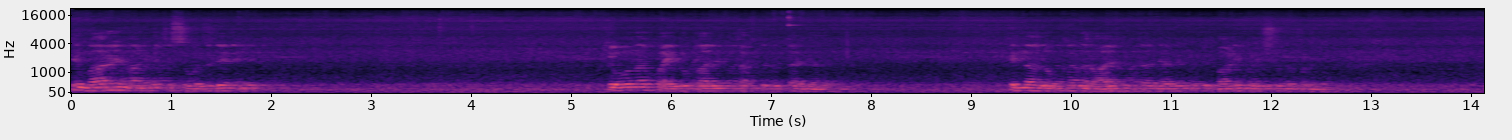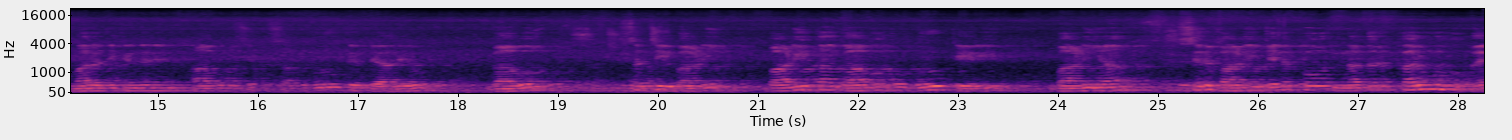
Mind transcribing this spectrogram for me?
ਤੇ ਮਹਾਰਾਜ ਮਨ ਵਿੱਚ ਸੋਚਦੇ ਨੇ ਕਿਉਂ ਨਾ ਭਾਈ ਗੋਪਾਲ ਨੂੰ ਤਖਤ ਦਿੱਤਾ ਜਾਵੇ? ਕਿੰਨਾ ਲੋਕਾਂ ਦਾ ਰਾਜ ਦਿੱਤਾ ਜਾਵੇ ਕਿਉਂਕਿ ਬਾਣੀ ਬੜੀ ਸ਼ੁੱਧ ਪੜ੍ਹਦੀ ਮਹਾਰਾਜ ਜੀ ਕਹਿੰਦੇ ਨੇ, ਆਪ ਸਿੱਖ ਸਤਿਗੁਰੂ ਤੇ ਪਿਆਰਿਓ, ਗਾਵੋ ਸੱਚੀ ਬਾਣੀ। ਬਾਣੀ ਤਾਂ ਗਾਵੋ ਗੁਰੂ ਤੇਰੀ, ਬਾਣੀਆਂ ਸਿਰ ਬਾਣੀ ਜਿਨ ਕੋ ਨਦਰ ਕਰਮ ਹੋਵੇ।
